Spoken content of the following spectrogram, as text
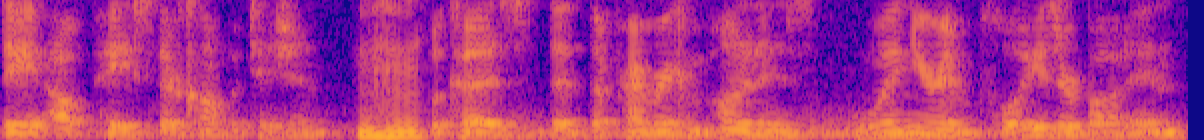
they outpace their competition Mm-hmm. because the, the primary component is when your employees are bought in,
